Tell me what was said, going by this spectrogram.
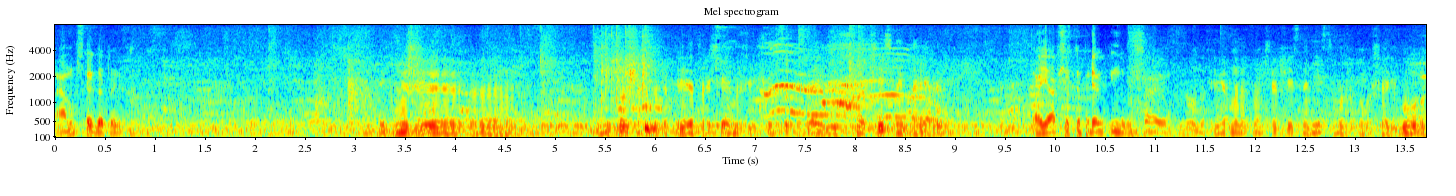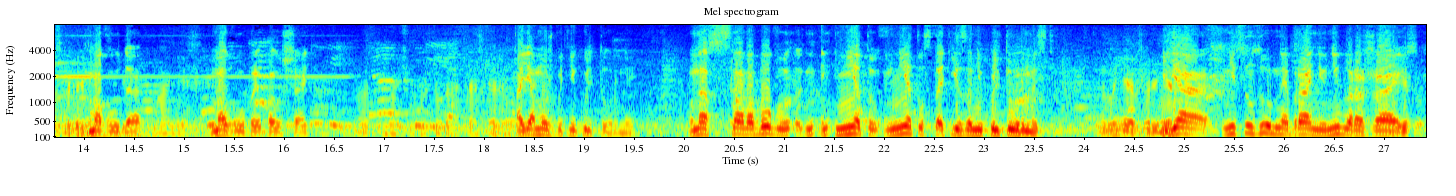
А ну пускай готовят. Ведь мы же э, не только что-то предотвращаем же еще что-то, да? Есть общественный порядок. А я общественный порядок не нарушаю. Ну, например, мы находимся в общественном месте, можем повышать голос, привлекать Могу, да. внимание. Могу повышать. Ну, это не очень культурно, так скажем. А я, может быть, не культурный. У нас, слава богу, нету, нету статьи за некультурность. Ну, я говорю, нет. Я нецензурной бранью не выражаюсь, Нет,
